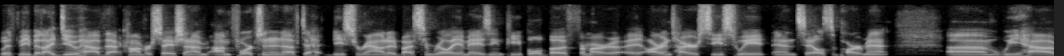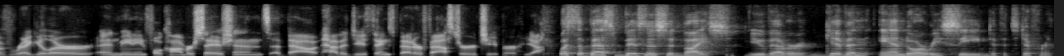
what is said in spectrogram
with me. But I do have that conversation. I'm, I'm fortunate enough to be surrounded by some really amazing people, both from our, our entire C suite and sales department um, we have regular and meaningful conversations about how to do things better, faster, or cheaper. Yeah. What's the best business advice you've ever given and or received if it's different?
